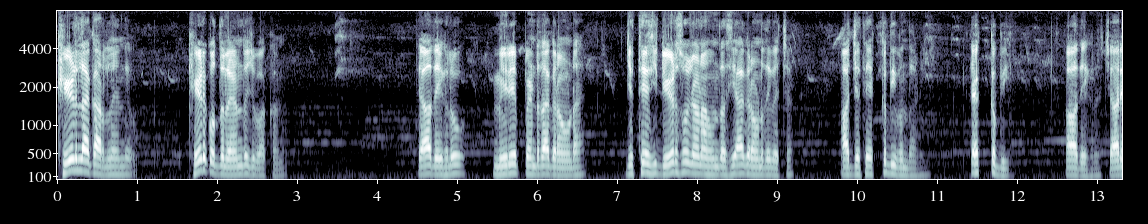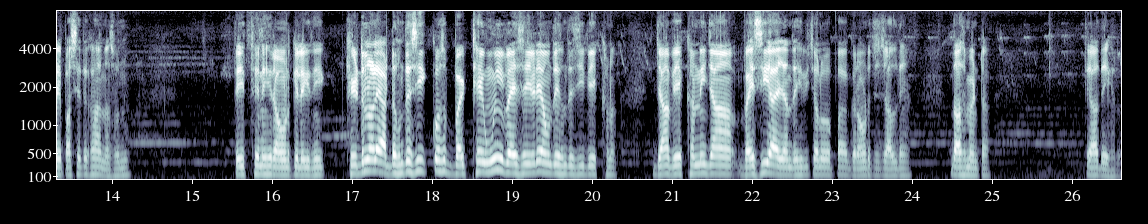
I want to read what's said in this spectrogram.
ਖੇਡ ਲਿਆ ਕਰ ਲੈਂਦੇ ਹੋ ਖੇਡ ਕੁੱਦ ਲੈਣ ਦਿਓ ਜਵਾਕਾਂ ਨੂੰ। ਤੇ ਆਹ ਦੇਖ ਲਓ, ਮੇਰੇ ਪਿੰਡ ਦਾ ਗਰਾਊਂਡ ਹੈ। ਜਿੱਥੇ ਅਸੀਂ 150 ਜਾਣਾ ਹੁੰਦਾ ਸੀ ਆਹ ਗਰਾਊਂਡ ਦੇ ਵਿੱਚ, ਅੱਜ ਇੱਥੇ ਇੱਕ ਵੀ ਬੰਦਾ ਨਹੀਂ। ਇੱਕ ਵੀ। ਆਹ ਦੇਖ ਲਓ, ਚਾਰੇ ਪਾਸੇ ਦਿਖਾਣਾ ਤੁਹਾਨੂੰ। ਤੇ ਇੱਥੇ ਨਹੀਂ ਰੌਣਕ ਲੱਗਦੀ। ਖੇਡਣ ਵਾਲੇ ਅੱਡ ਹੁੰਦੇ ਸੀ ਕੁਝ ਬੈਠੇ ਉਹੀ ਵੈਸੇ ਜਿਹੜੇ ਆਉਂਦੇ ਹੁੰਦੇ ਸੀ ਵੇਖਣ। ਜਾਂ ਵੇਖਣ ਨਹੀਂ, ਜਾਂ ਵੈਸੇ ਹੀ ਆ ਜਾਂਦੇ ਸੀ ਵੀ ਚਲੋ ਆਪਾਂ ਗਰਾਊਂਡ 'ਚ ਚੱਲਦੇ ਆਂ 10 ਮਿੰਟ। ਤੇ ਆਹ ਦੇਖ ਲਓ।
